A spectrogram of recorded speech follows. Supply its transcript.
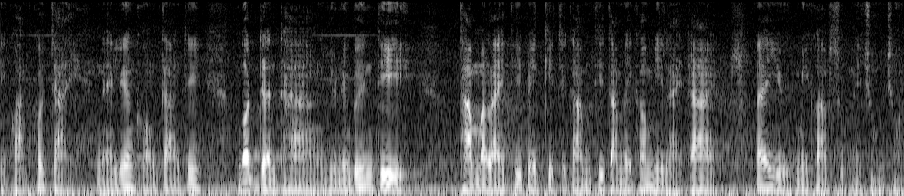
มีความเข้าใจ ในเรื่องของการที่งดเดินทางอยู่ในพื้นที่ทำอะไรที่เป็นกิจกรรมที่ทำให้เขามีรายได้ และอยู่มีความสุขในชุมชน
